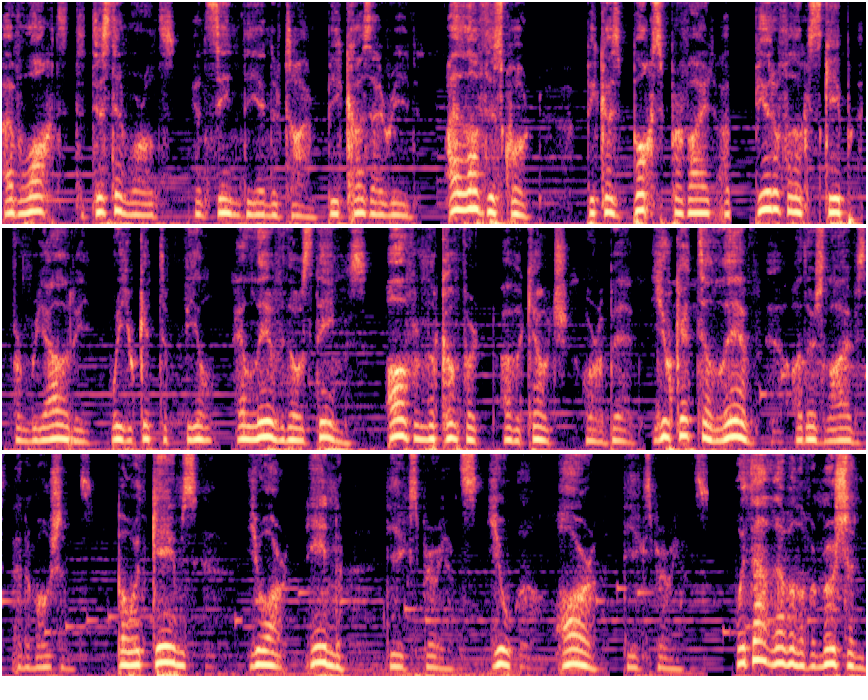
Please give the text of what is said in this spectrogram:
I've walked to distant worlds and seen the end of time because I read. I love this quote because books provide a beautiful escape from reality where you get to feel and live those things, all from the comfort of a couch or a bed. You get to live others' lives and emotions. But with games, you are in the experience. You are the experience. With that level of immersion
